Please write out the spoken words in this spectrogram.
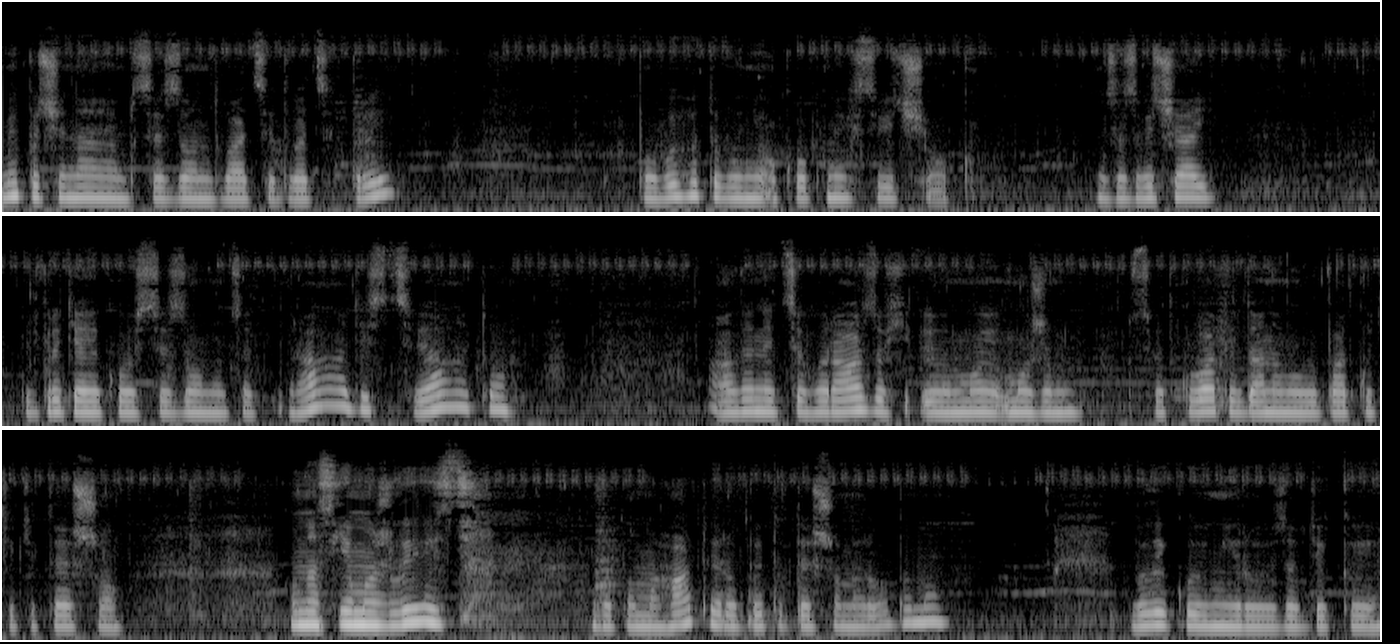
Ми починаємо сезон 2023 по виготовленню окопних свічок. Зазвичай відкриття якогось сезону це радість, свято. Але не цього разу е, ми можемо святкувати в даному випадку тільки те, що у нас є можливість допомагати робити те, що ми робимо. Великою мірою завдяки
